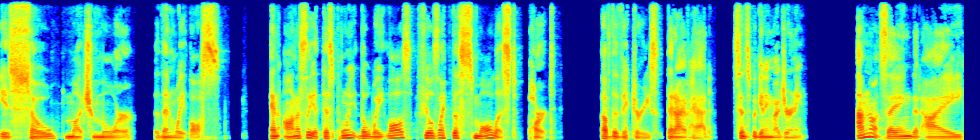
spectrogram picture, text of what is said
is so much more than weight loss. And honestly, at this point, the weight loss feels like the smallest part of the victories that I have had since beginning my journey. I'm not saying that I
